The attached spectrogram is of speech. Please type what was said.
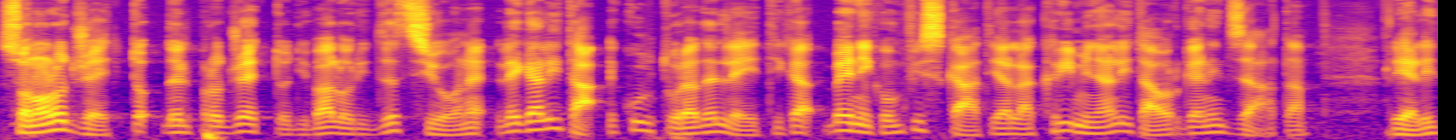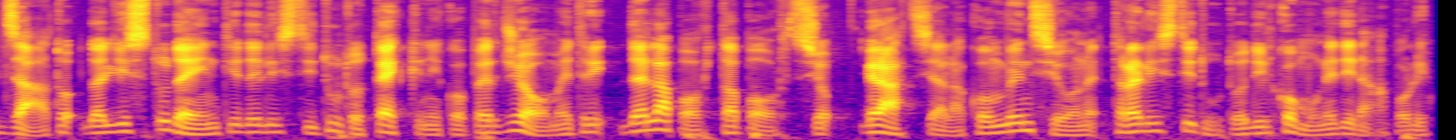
Sono l'oggetto del progetto di valorizzazione Legalità e cultura dell'etica, beni confiscati alla criminalità organizzata, realizzato dagli studenti dell'Istituto Tecnico per Geometri della Porta Porzio, grazie alla convenzione tra l'Istituto ed il Comune di Napoli.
